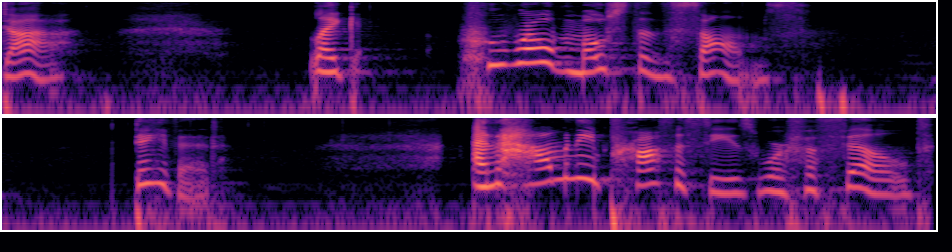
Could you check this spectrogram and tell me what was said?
duh like who wrote most of the Psalms? David. And how many prophecies were fulfilled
